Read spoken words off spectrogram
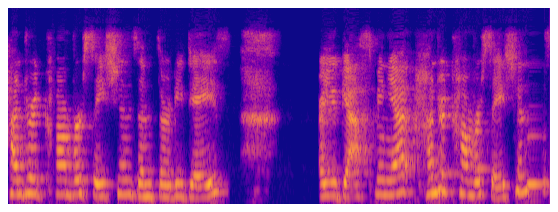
100 conversations in 30 days. Are you gasping yet? 100 conversations.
